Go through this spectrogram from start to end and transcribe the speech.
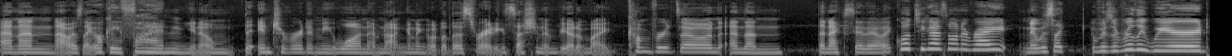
And then i was like okay fine you know the introvert in me won i'm not going to go to this writing session and be out of my comfort zone. And then the next day they're like well do you guys want to write? And it was like it was a really weird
